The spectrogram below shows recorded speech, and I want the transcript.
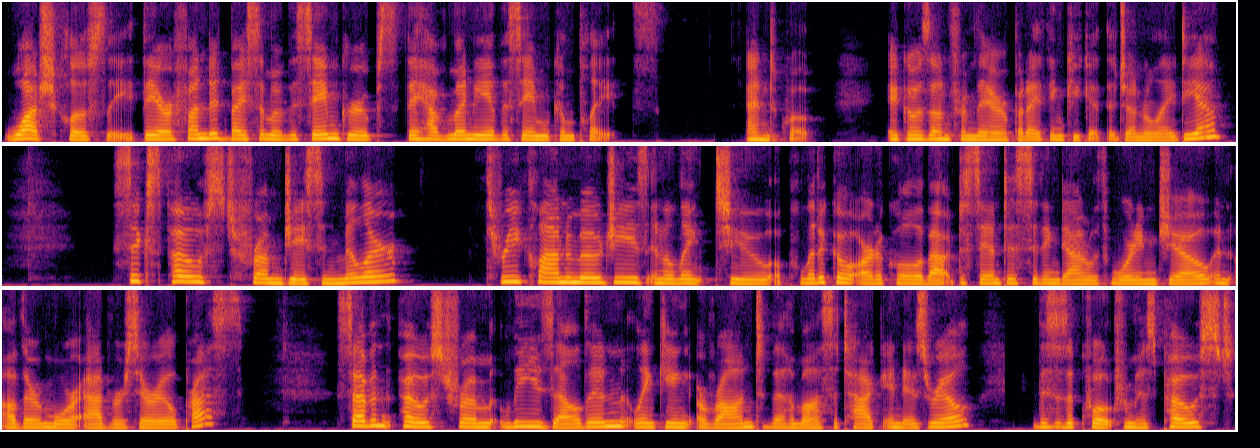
Watch closely. They are funded by some of the same groups. They have many of the same complaints. End quote. It goes on from there, but I think you get the general idea. Sixth post from Jason Miller three clown emojis, and a link to a Politico article about DeSantis sitting down with Morning Joe and other more adversarial press. Seventh post from Lee Zeldin linking Iran to the Hamas attack in Israel. This is a quote from his post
